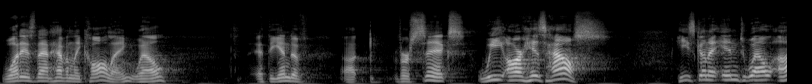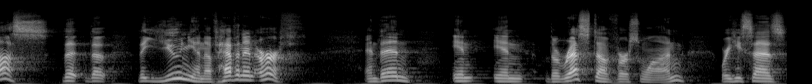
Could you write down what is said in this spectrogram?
What is that heavenly calling? Well, at the end of uh, verse 6, we are his house. He's going to indwell us, the, the, the union of heaven and earth. And then in, in the rest of verse 1, where he says,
